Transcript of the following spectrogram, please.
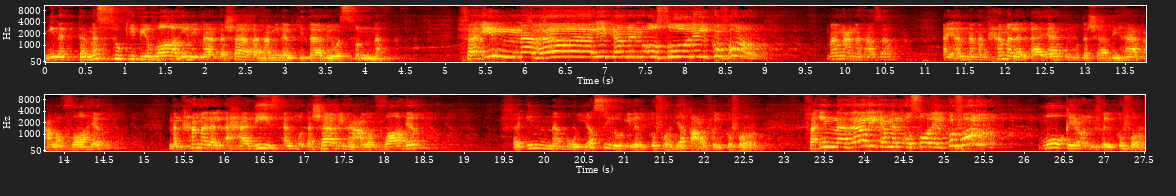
من التمسك بظاهر ما تشابه من الكتاب والسنة. فإن ذلك من أصول الكفر. ما معنى هذا؟ أي أن من حمل الآيات المتشابهات على الظاهر من حمل الأحاديث المتشابهة على الظاهر فإنه يصل إلى الكفر يقع في الكفر. فإن ذلك من أصول الكفر موقع في الكفر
